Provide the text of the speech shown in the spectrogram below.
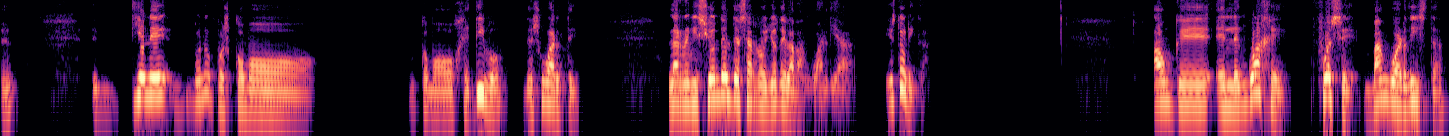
¿eh? Eh, tiene, bueno, pues como, como objetivo de su arte la revisión del desarrollo de la vanguardia histórica. Aunque el lenguaje fuese vanguardista,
